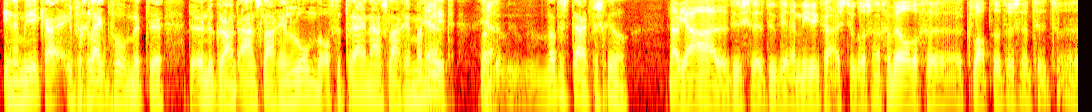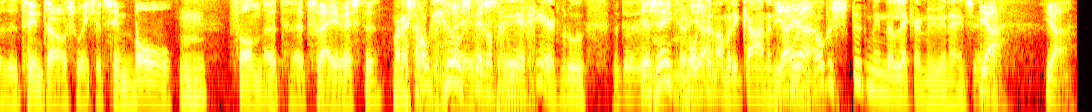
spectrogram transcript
in Amerika... in vergelijking bijvoorbeeld met de, de underground-aanslagen in Londen... of de treinaanslagen in Madrid. Ja, wat, wat is daar het verschil? Nou ja, dat is natuurlijk in Amerika is natuurlijk als een geweldige uh, klap. Dat is het, het, de Twin Towers, weet je, het symbool mm -hmm. van het, het Vrije Westen. Maar daar is toch ook heel sterk op gereageerd. Ik bedoel, de moslim-Amerikanen die ja, voelen ja. zich ook een stuk minder lekker nu ineens. Ja, ja.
